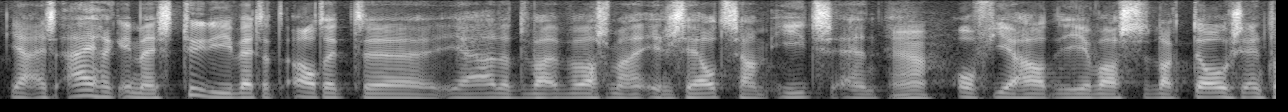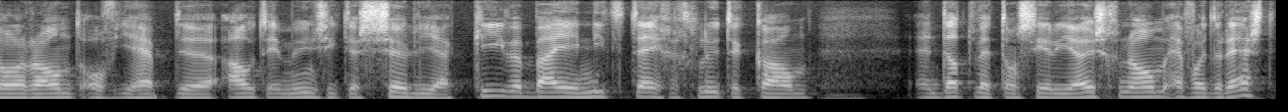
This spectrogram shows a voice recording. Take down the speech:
ja, is eigenlijk in mijn studie werd het altijd, eh, ja, dat wa- was maar een zeldzaam iets. En ja, of je, had, je was lactose intolerant of je hebt de auto-immuunziekte celiakie, waarbij je niet tegen gluten kan. En dat werd dan serieus genomen. En voor de rest,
